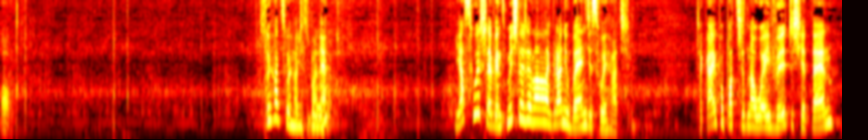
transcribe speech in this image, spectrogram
O. Słychać, słychać chyba, nie? słychać. Ja słyszę, więc myślę, że na nagraniu będzie słychać. Czekaj, popatrzę na wave'y, czy się ten...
